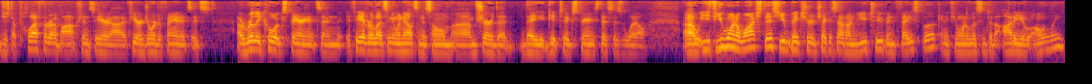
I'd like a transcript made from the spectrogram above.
just a plethora of options here. Uh, if you're a Georgia fan, it's it's a really cool experience, and if he ever lets anyone else in his home, uh, I'm sure that they get to experience this as well. Uh, if you want to watch this, you make sure to check us out on YouTube and Facebook, and if you want to listen to the audio only,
